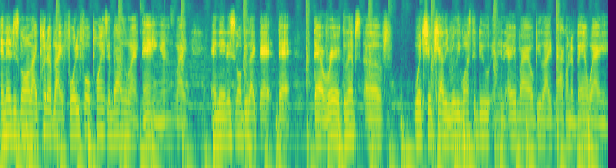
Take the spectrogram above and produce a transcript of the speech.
and they're just going to like put up like 44 points in battles. I'm like, dang, yeah, like, and then it's gonna be like that that that rare glimpse of what Chip Kelly really wants to do, and then everybody will be like back on the bandwagon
